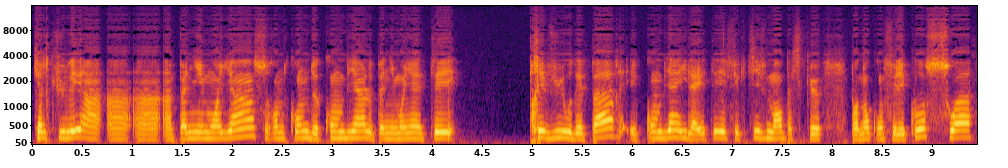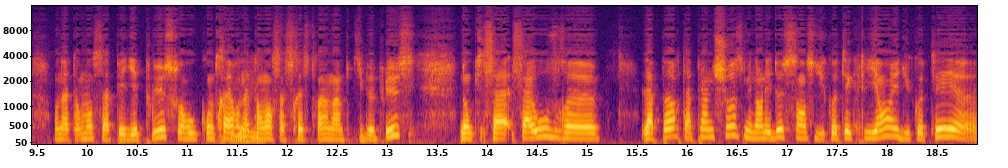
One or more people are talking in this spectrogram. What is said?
calculer un, un, un, panier moyen, se rendre compte de combien le panier moyen était prévu au départ et combien il a été effectivement parce que pendant qu'on fait les courses soit on a tendance à payer plus soit au contraire on a hmm. tendance à se restreindre un petit peu plus donc ça, ça ouvre la porte à plein de choses, mais dans les deux sens, du côté client et du côté euh,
